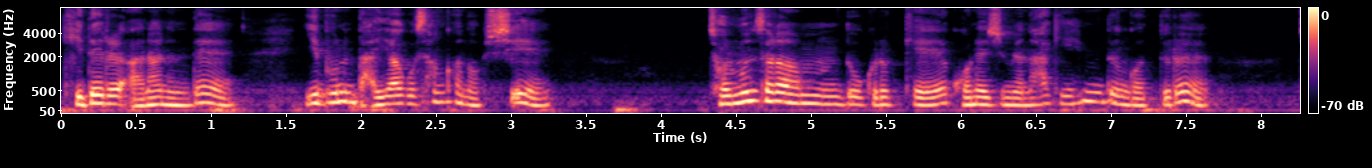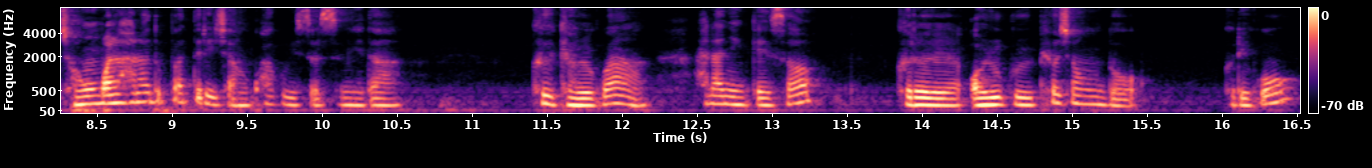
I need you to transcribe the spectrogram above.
기대를 안 하는데 이분은 나이하고 상관없이 젊은 사람도 그렇게 권해주면 하기 힘든 것들을 정말 하나도 빠뜨리지 않고 하고 있었습니다. 그 결과 하나님께서 그를 얼굴 표정도 그리고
